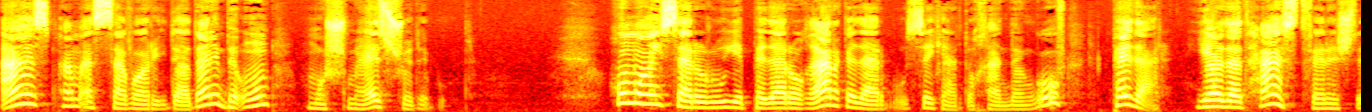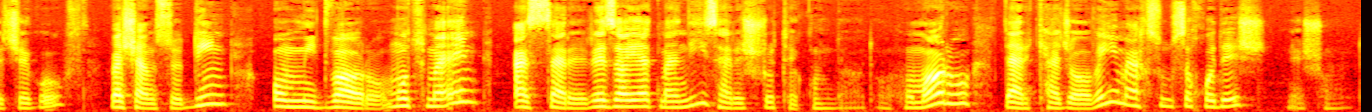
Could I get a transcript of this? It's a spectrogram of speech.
اسب هم از سواری دادن به اون مشمعز شده بود. همای سر روی پدر و غرق در بوسه کرد و خندان گفت پدر یادت هست فرشته چه گفت؟ و شمس الدین امیدوار و مطمئن از سر رضایتمندی سرش رو تکون داد و هما رو در کجاوه مخصوص خودش نشوند.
